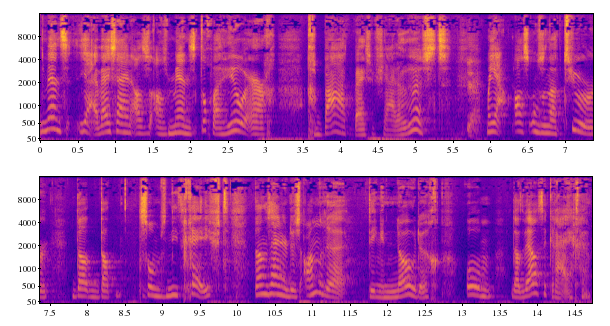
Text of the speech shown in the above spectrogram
de mens, ja, wij zijn als, als mens toch wel heel erg gebaat bij sociale rust. Ja. Maar ja, als onze natuur dat, dat soms niet geeft, dan zijn er dus andere dingen nodig om dat wel te krijgen.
